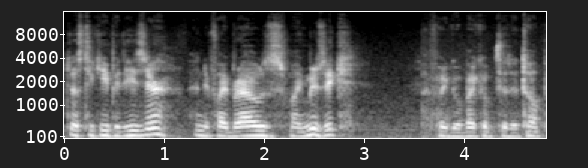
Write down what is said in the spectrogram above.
just to keep it easier. And if I browse my music if I go back up to the top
